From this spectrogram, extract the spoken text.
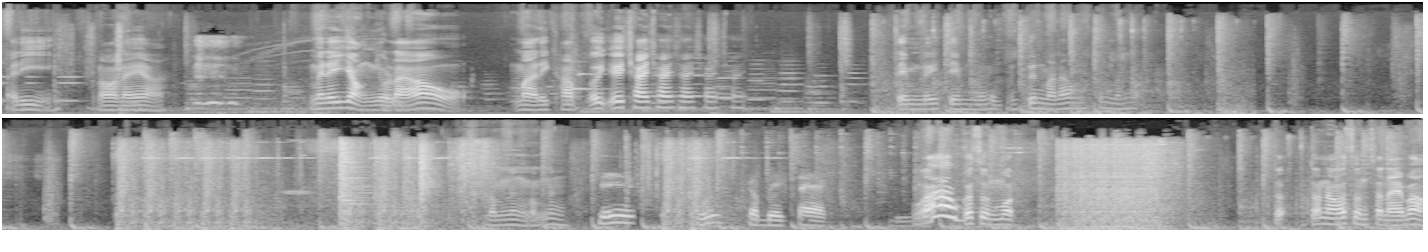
ไปดิรออะไรอะ ไม่ได้หย่องอยู่แล้ว มาดิครับเอ้ยเอ้ยใช่ใช่ใช่ใช่ใช่เต็มเลยเต็มเลยมันขึ้นมาแล้วมันขึ้นมาแล้วล้มหนึ่งล้มหนึ่งพี่อุ้ยกับเบรกแตกว้าวกระสุนหมดตต้องเอากระสุนสไนด์เปล่า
